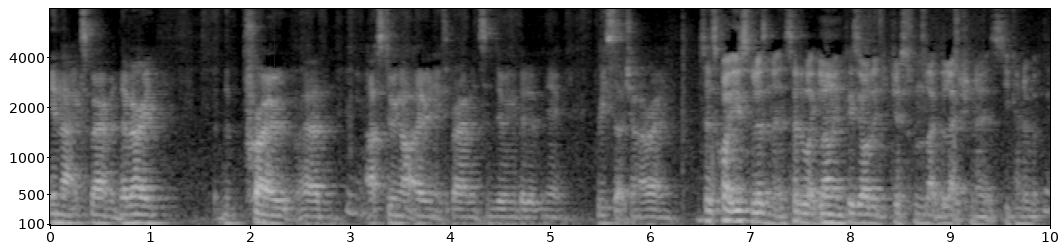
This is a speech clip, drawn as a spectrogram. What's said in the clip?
in that experiment, they're very the pro um, Yeah. us doing our own experiments and doing a bit of you know research on our own. So it's quite useful, isn't it? Instead of like learning physiology just from like the lecture notes, you kind of Yeah.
